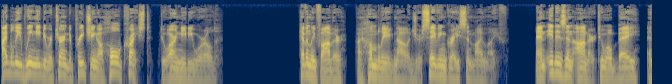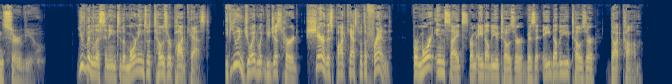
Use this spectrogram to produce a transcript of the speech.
I believe we need to return to preaching a whole Christ to our needy world. Heavenly Father, I humbly acknowledge your saving grace in my life, and it is an honor to obey and serve you. You've been listening to the Mornings with Tozer podcast. If you enjoyed what you just heard, share this podcast with a friend. For more insights from A.W. Tozer, visit awtozer.com.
